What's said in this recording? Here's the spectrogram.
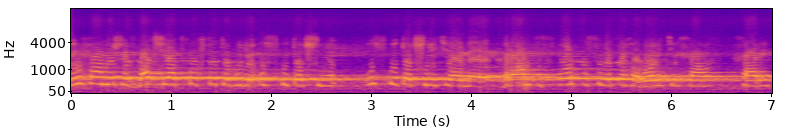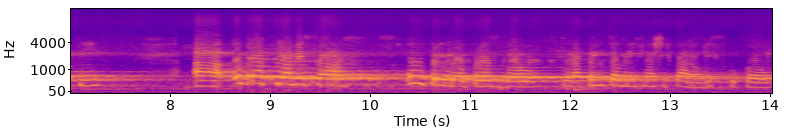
Dúfame, že v začiatkoch toto bude uskutočniteľné v rámci Spolku svätého Vojtecha, Charity a obraciame sa úprimnou prozbou tu na prítomných našich pánov biskupov,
